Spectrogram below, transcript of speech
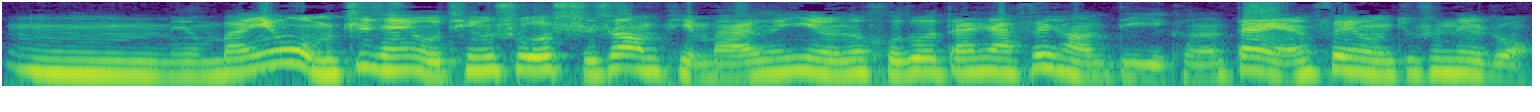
嗯，明白。因为我们之前有听说，时尚品牌跟艺人的合作单价非常低，可能代言费用就是那种，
